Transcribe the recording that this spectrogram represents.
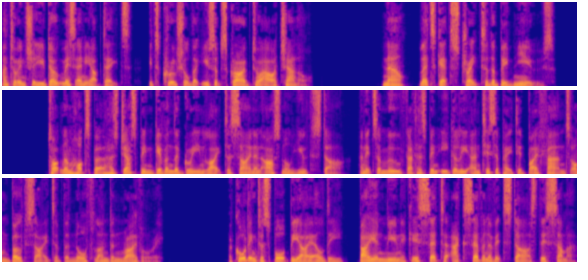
And to ensure you don't miss any updates, it's crucial that you subscribe to our channel. Now, let's get straight to the big news. Tottenham Hotspur has just been given the green light to sign an Arsenal youth star, and it's a move that has been eagerly anticipated by fans on both sides of the North London rivalry. According to Sport Bild, Bayern Munich is set to act seven of its stars this summer,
